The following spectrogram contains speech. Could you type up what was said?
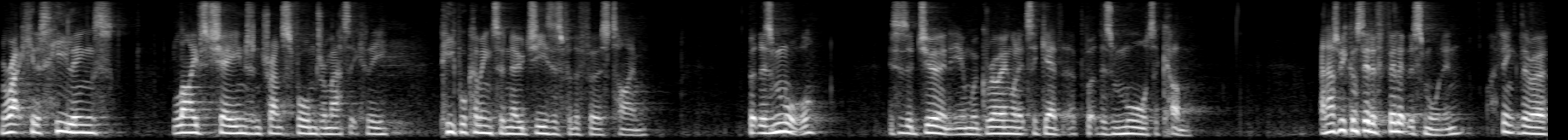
miraculous healings, lives changed and transformed dramatically, people coming to know Jesus for the first time. But there's more. This is a journey and we're growing on it together, but there's more to come. And as we consider Philip this morning, I think there are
